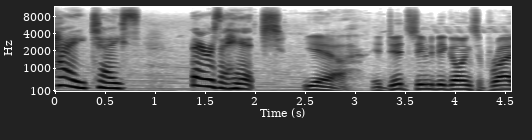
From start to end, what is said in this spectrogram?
Hey, Chase, there's a hitch. Yeah, it did seem to be going surprisingly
